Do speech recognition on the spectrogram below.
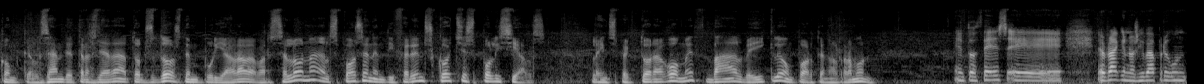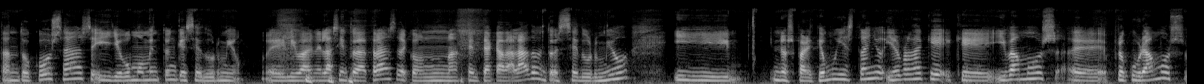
Com que els han de traslladar a tots dos d'Empúria a Barcelona, els posen en diferents cotxes policials. La inspectora Gómez va al vehicle on porten el Ramon. Entonces, eh, es verdad que nos iba preguntando cosas y llegó un momento en que se durmió. Él iba en el asiento de atrás eh, con una gente a cada lado, entonces se durmió y nos pareció muy extraño y es verdad que, que íbamos, eh, procuramos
